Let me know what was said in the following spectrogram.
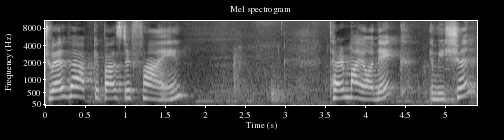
twelve है आपके पास डिफाइन थर्मायोनिक इमिशन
